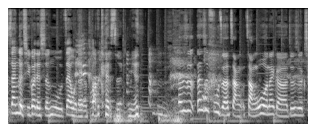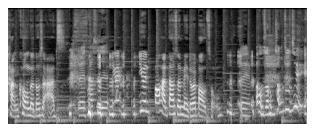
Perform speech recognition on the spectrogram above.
三个奇怪的生物在我的 podcast 里面，嗯，但是但是负责掌掌握那个就是场控的都是阿紫，对，他是因为因为包含大酸梅都会爆冲，对，爆冲冲出去。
